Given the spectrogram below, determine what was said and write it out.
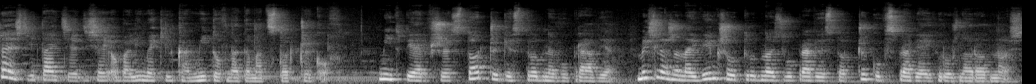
Cześć, witajcie. Dzisiaj obalimy kilka mitów na temat storczyków. Mit pierwszy. Storczyk jest trudny w uprawie. Myślę, że największą trudność w uprawie storczyków sprawia ich różnorodność.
